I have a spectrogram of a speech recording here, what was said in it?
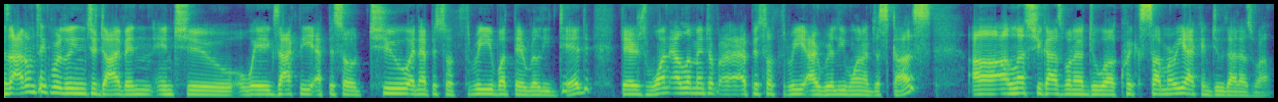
because I don't think we're really need to dive in into way exactly episode two and episode three what they really did. There's one element of uh, episode three I really want to discuss. Uh, unless you guys want to do a quick summary, I can do that as well.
